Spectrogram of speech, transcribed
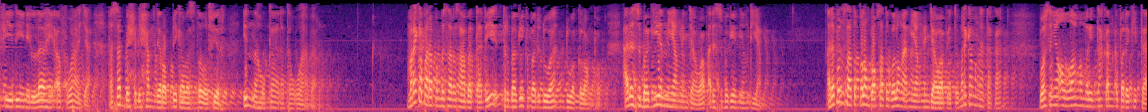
fi dinillahi afwaja fasabbih bihamdi rabbika wastaghfir innahu kana tawwaba. Mereka para pembesar sahabat tadi terbagi kepada dua dua kelompok. Ada sebagian yang menjawab, ada sebagian yang diam. Adapun satu kelompok, satu golongan yang menjawab itu, mereka mengatakan, bahwasanya Allah memerintahkan kepada kita,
